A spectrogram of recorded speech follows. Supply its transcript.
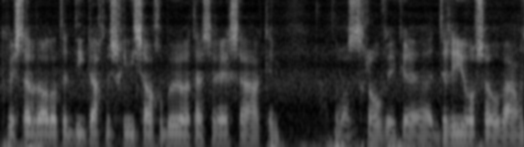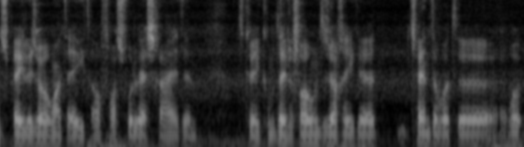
ik wist daar wel dat er die dag misschien iets zou gebeuren tijdens de rechtszaak. En toen was het geloof ik eh, drie uur of zo, waren we het spelen zo aan het eten alvast voor de wedstrijd. En toen kreeg ik op mijn telefoon en toen zag ik, eh, Twente wordt, eh, wordt,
